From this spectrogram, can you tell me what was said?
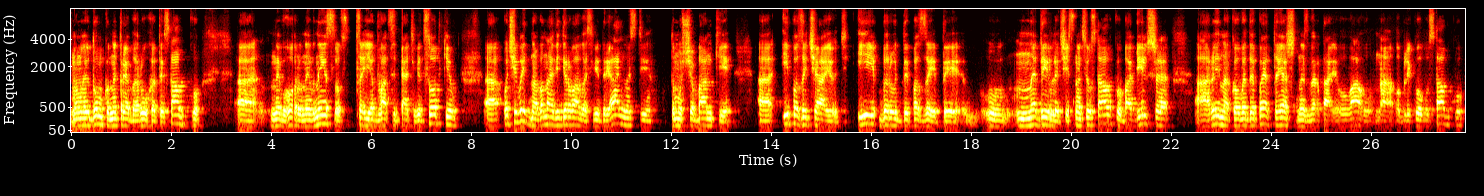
на мою думку, не треба рухати ставку не вгору, не вниз. Це є 25%. Е, Очевидно, вона відірвалась від реальності, тому що банки і позичають, і беруть депозити, не дивлячись на цю ставку, ба більше. Ринок ОВДП теж не звертає увагу на облікову ставку.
